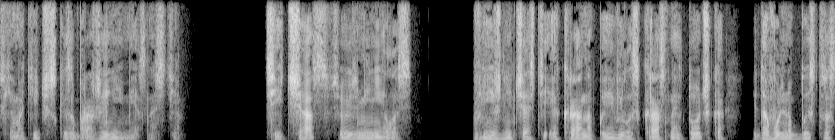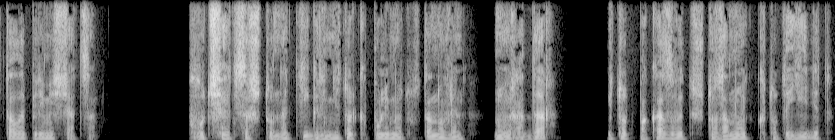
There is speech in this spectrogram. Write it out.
Схематическое изображение местности. Сейчас все изменилось. В нижней части экрана появилась красная точка и довольно быстро стала перемещаться. Получается, что на «Тигре» не только пулемет установлен, но и радар, и тот показывает, что за мной кто-то едет.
